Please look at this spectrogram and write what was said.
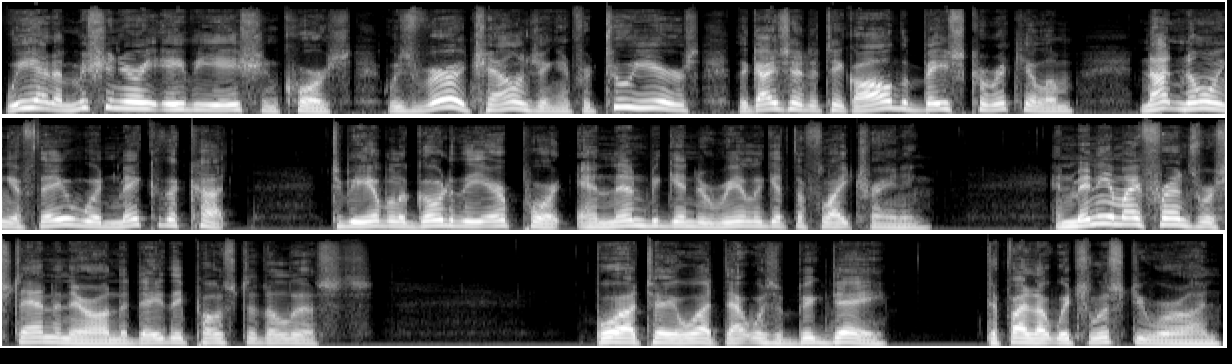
We had a missionary aviation course. It was very challenging, and for two years, the guys had to take all the base curriculum, not knowing if they would make the cut to be able to go to the airport and then begin to really get the flight training. And many of my friends were standing there on the day they posted the lists. Boy, I'll tell you what, that was a big day to find out which list you were on.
